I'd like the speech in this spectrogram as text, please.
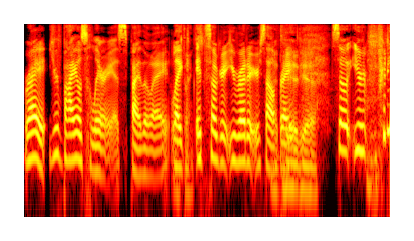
Right. Your bio's hilarious, by the way. Oh, Like, thanks. it's so great. You wrote it yourself, I right? did, yeah. So you're pretty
